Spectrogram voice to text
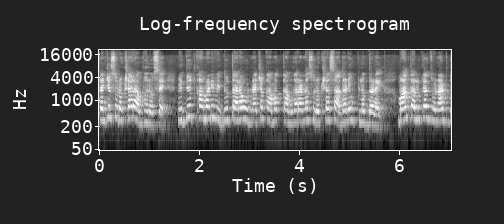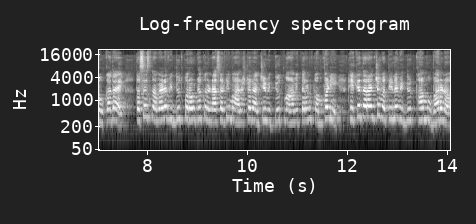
त्यांची सुरक्षा रामभरोसे. आहे विद्युत खांब आणि विद्युत तारा ओढण्याच्या कामात कामगारांना सुरक्षा साधने उपलब्ध नाहीत. मान तालुक्यात जुनाट धोकादायक तसेच नव्याने विद्युत पुरवठा करण्यासाठी महाराष्ट्र राज्य विद्युत महावितरण कंपनी ठेकेदारांच्या वतीने विद्युत खांब उभारणं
